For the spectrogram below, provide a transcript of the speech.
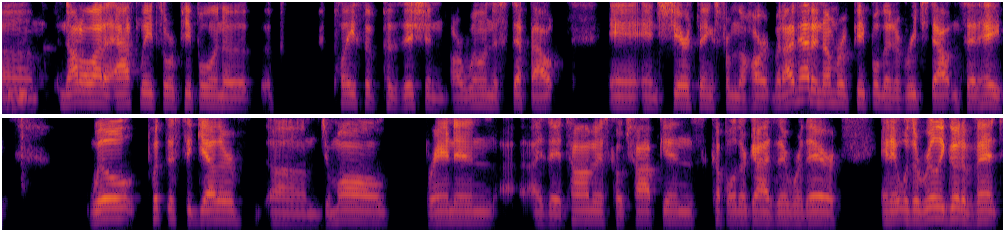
Mm-hmm. Um, mm-hmm. Not a lot of athletes or people in a, a place of position are willing to step out and, and share things from the heart. But I've had a number of people that have reached out and said, "Hey, we'll put this together." Um, Jamal, Brandon, Isaiah Thomas, Coach Hopkins, a couple other guys there were there, and it was a really good event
